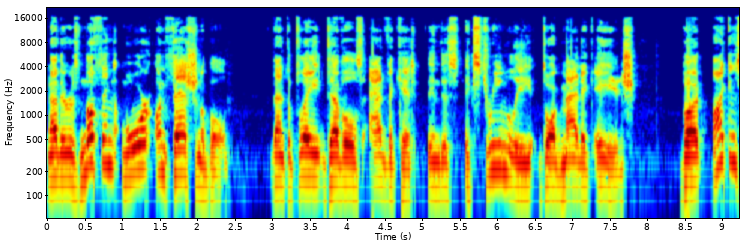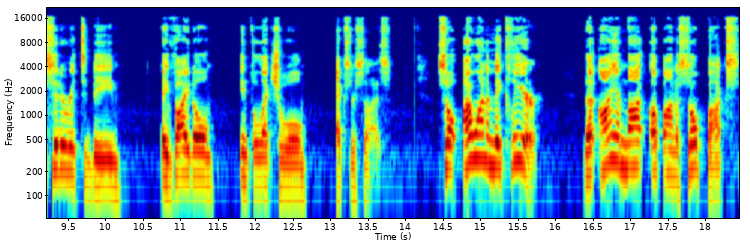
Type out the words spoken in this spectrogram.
Now, there is nothing more unfashionable than to play devil's advocate in this extremely dogmatic age, but I consider it to be a vital intellectual exercise. So I want to make clear that I am not up on a soapbox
